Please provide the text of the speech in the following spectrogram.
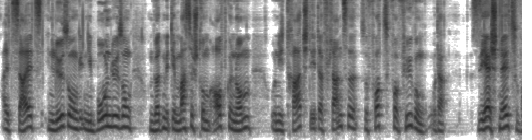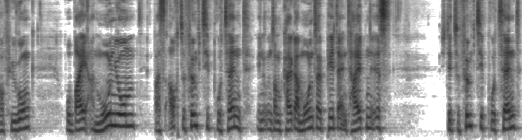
als Salz in Lösung, in die Bohnenlösung und wird mit dem Massestrom aufgenommen. Und Nitrat steht der Pflanze sofort zur Verfügung oder sehr schnell zur Verfügung. Wobei Ammonium, was auch zu 50 Prozent in unserem Kalkamonsalpeter enthalten ist, steht zu 50 Prozent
